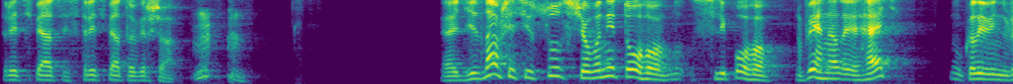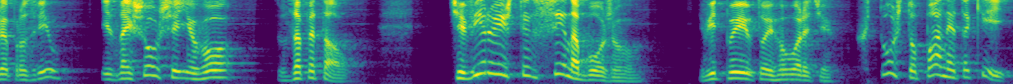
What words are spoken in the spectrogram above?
35, з 35 вірша. Е, Дізнавшись Ісус, що вони того ну, сліпого вигнали геть, ну, коли він вже прозрів, і знайшовши його, запитав, чи віруєш ти в Сина Божого? Відповів той, говорячи, хто ж то, пане, такий,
